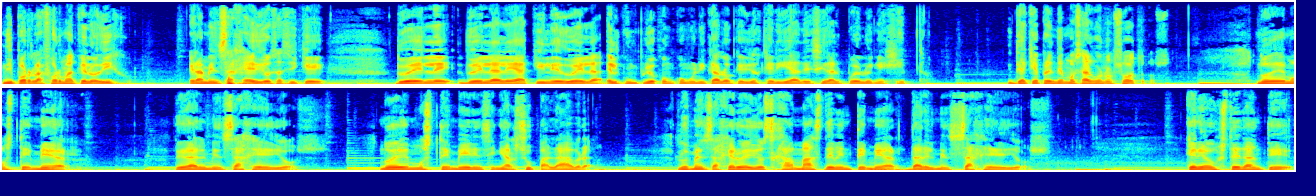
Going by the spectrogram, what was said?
ni por la forma que lo dijo. Era mensaje de Dios, así que duele, duélale a quien le duela, él cumplió con comunicar lo que Dios quería decir al pueblo en Egipto. De aquí aprendemos algo nosotros. No debemos temer de dar el mensaje de Dios. No debemos temer enseñar su palabra. Los mensajeros de Dios jamás deben temer dar el mensaje de Dios. ¿Qué usted ante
